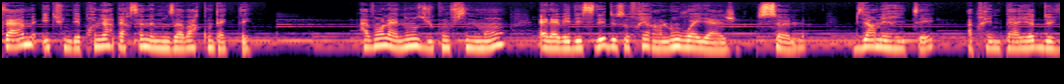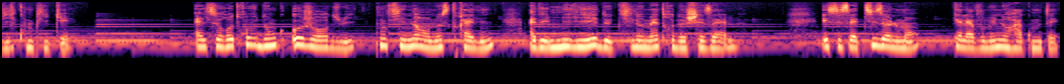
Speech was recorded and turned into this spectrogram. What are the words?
Tam est une des premières personnes à nous avoir contactés. Avant l'annonce du confinement, elle avait décidé de s'offrir un long voyage, seule, bien mérité, après une période de vie compliquée. Elle se retrouve donc aujourd'hui confinée en Australie à des milliers de kilomètres de chez elle. Et c'est cet isolement qu'elle a voulu nous raconter.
